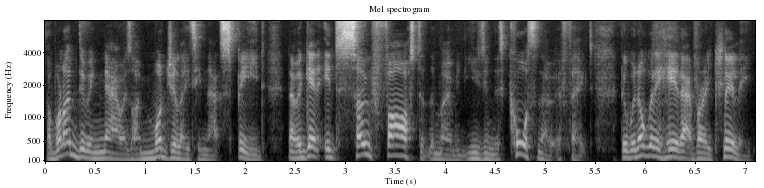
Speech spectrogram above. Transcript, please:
And what I'm doing now is I'm modulating that speed. Now again, it's so fast at the moment using this quarter note effect that we're not going to hear that very clearly.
